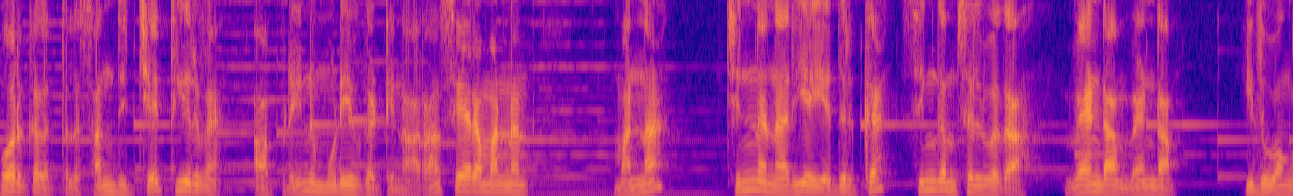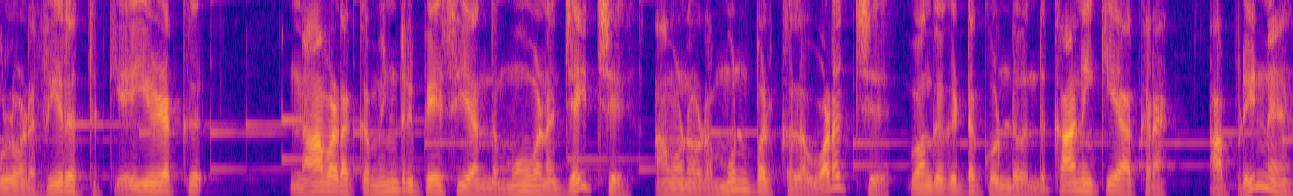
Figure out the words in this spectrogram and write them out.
போர்க்களத்தில் சந்திச்சே தீருவேன் அப்படின்னு முடிவு கட்டினாராம் சேர மன்னன் மன்னா சின்ன நரியை எதிர்க்க சிங்கம் செல்வதா? வேண்டாம் வேண்டாம். இது உங்களோட வீரத்துக்கே இழக்கு. நாவடக்கமின்றி பேசிய அந்த மூவனை ஜெயிச்சு அவனோட முன்பற்களை உடைச்சு உங்ககிட்ட கொண்டு வந்து காணிக்கையாக்குறேன் அப்படின்னு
